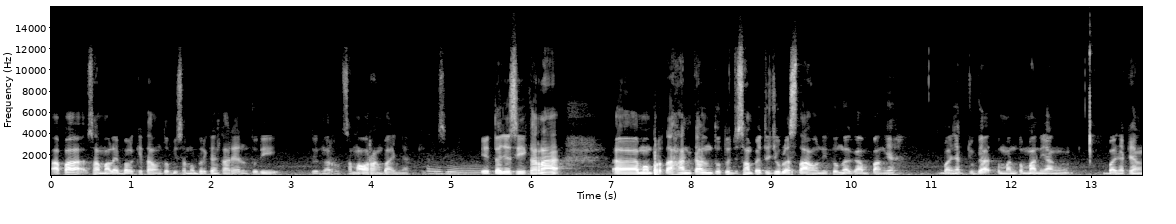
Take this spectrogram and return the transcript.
apa sama label kita untuk bisa memberikan karya untuk didengar sama orang banyak gitu sih. Itu aja sih karena eh, mempertahankan untuk tujuh, sampai 17 tahun itu nggak gampang ya. Banyak juga teman-teman yang banyak yang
